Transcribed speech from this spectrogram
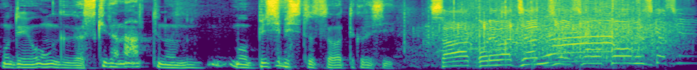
本当に音楽が好きだなっていうのはもうビシビシと伝わってくるし。さあこれはジャッジは相当難しい。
